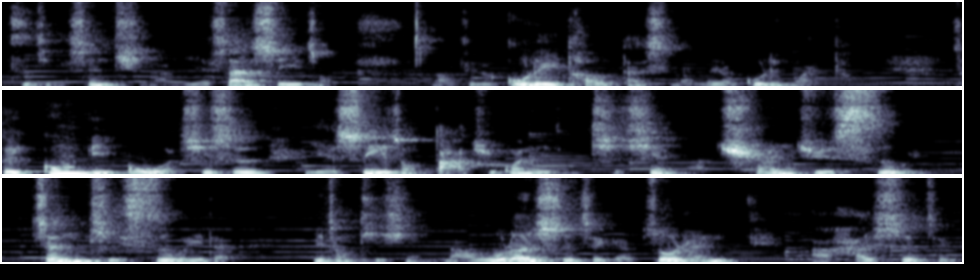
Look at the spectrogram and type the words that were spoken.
自己的身体呢，也算是一种啊这个顾了一头，但是呢没有顾另外一头。所以攻彼固我其实也是一种大局观的一种体现啊，全局思维、整体思维的一种体现。那无论是这个做人啊，还是这个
